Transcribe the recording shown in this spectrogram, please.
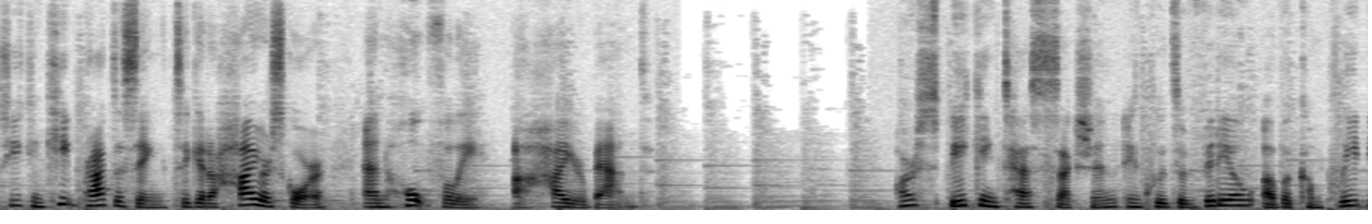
so you can keep practicing to get a higher score and hopefully a higher band. Our speaking test section includes a video of a complete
